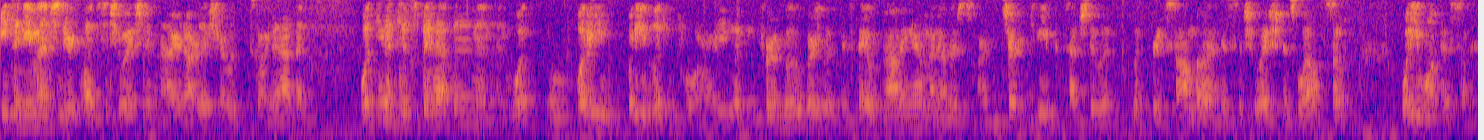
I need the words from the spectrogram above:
Ethan, you mentioned your club situation and how you're not really sure what's going to happen what do you anticipate happening, and, and, what what are you what are you looking for? Are you looking for a move? Are you looking to stay with Nottingham? I know there's some uncertainty potentially with with Brice Samba and his situation as well. So, what do you want this summer?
